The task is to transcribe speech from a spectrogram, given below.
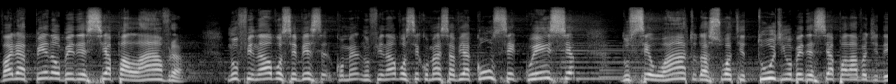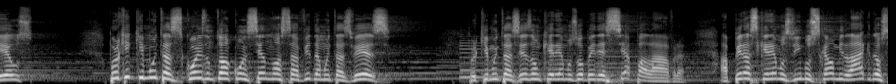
vale a pena obedecer a palavra. No final você vê, no final você começa a ver a consequência do seu ato, da sua atitude em obedecer a palavra de Deus. Por que, que muitas coisas não estão acontecendo na nossa vida muitas vezes? Porque muitas vezes não queremos obedecer a palavra, apenas queremos vir buscar um milagre de Deus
